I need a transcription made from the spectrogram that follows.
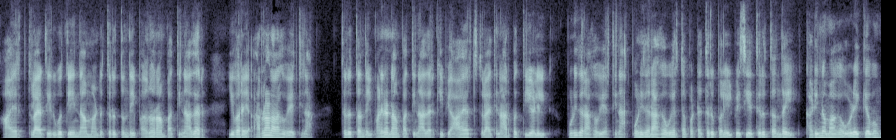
ஆயிரத்தி தொள்ளாயிரத்தி இருபத்தி ஐந்தாம் ஆண்டு திருத்தந்தை பதினோராம் பத்திநாதர் இவரை அருளாளராக உயர்த்தினார். திருத்தந்தை பன்னிரெண்டாம் பத்திநாதர் கிபி ஆயிரத்தி தொள்ளாயிரத்தி நாற்பத்தி ஏழில் புனிதராக உயர்த்தினார். புனிதராக உயர்த்தப்பட்ட திருப்பலில் பேசிய திருத்தந்தை கடினமாக உழைக்கவும்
